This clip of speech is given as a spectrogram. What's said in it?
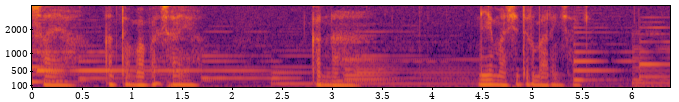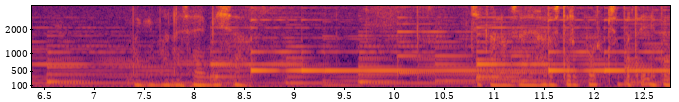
saya atau bapak saya karena dia masih terbaring sakit. Bagaimana saya bisa? Jikalau saya harus terpuruk seperti itu.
